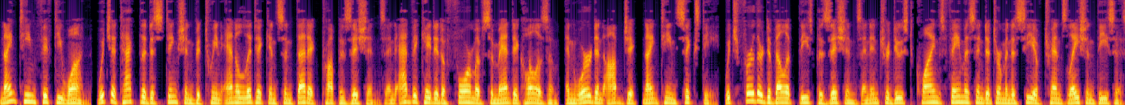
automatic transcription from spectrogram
1951, which attacked the distinction between analytic and synthetic propositions and advocated a form of semantic holism, and Word and Object 1960, which further developed these positions and introduced Quine's famous indeterminacy of translation thesis,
